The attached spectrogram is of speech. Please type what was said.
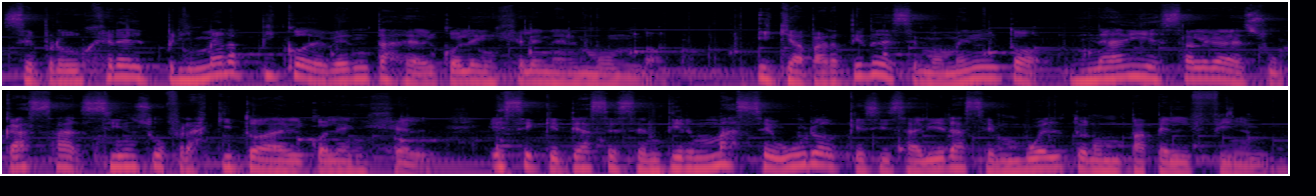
se produjera el primer pico de ventas de alcohol en gel en el mundo, y que a partir de ese momento nadie salga de su casa sin su frasquito de alcohol en gel, ese que te hace sentir más seguro que si salieras envuelto en un papel film.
